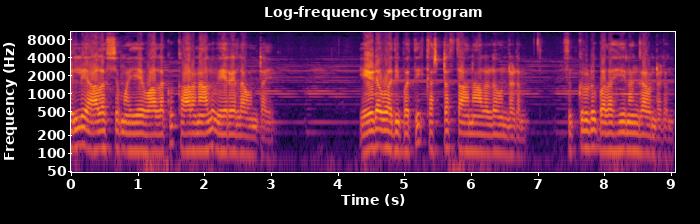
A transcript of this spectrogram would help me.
పెళ్ళి ఆలస్యం అయ్యే వాళ్ళకు కారణాలు వేరేలా ఉంటాయి. ఏడవ అధిపతి కష్టస్థానాలలో ఉండడం శుక్రుడు బలహీనంగా ఉండడం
